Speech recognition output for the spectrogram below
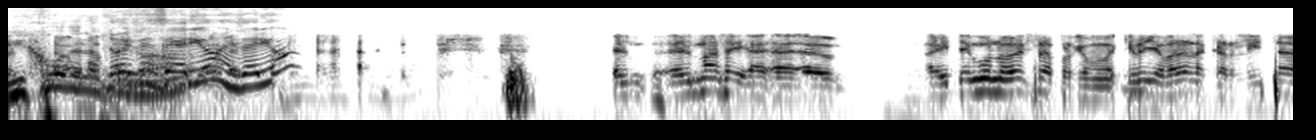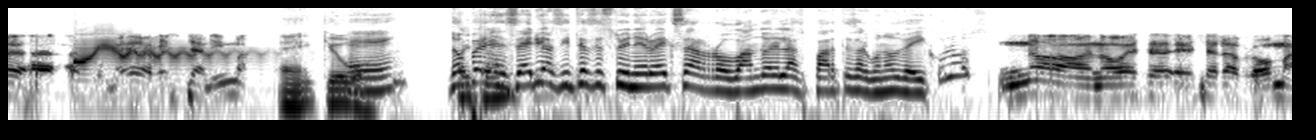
la Hijo de la ¿No es en serio? ¿En serio? Es, es más, ahí, ah, ah, ahí tengo uno extra porque me quiero llevar a la Carlita a, a comer a ver si se anima. Eh, ¿Qué hubo? ¿Eh? No, pero en serio, ¿así te haces tu dinero extra robándole las partes a algunos vehículos? No, no, esa, esa era broma.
